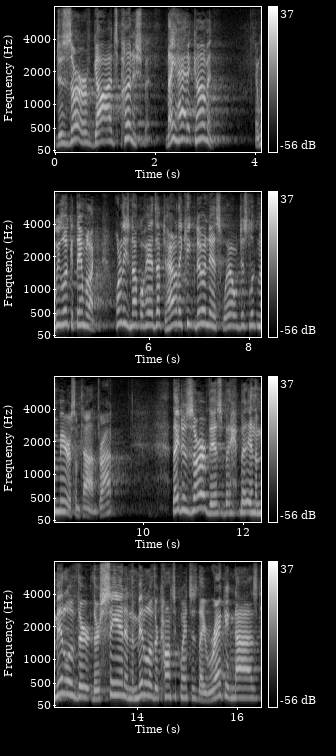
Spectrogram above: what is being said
deserve God's punishment. They had it coming. And we look at them, we're like, what are these knuckleheads up to? How do they keep doing this? Well, just look in the mirror sometimes, right? They deserve this, but, but in the middle of their, their sin, in the middle of their consequences, they recognized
